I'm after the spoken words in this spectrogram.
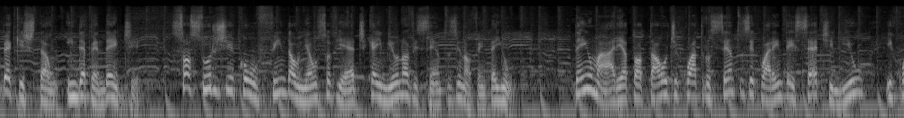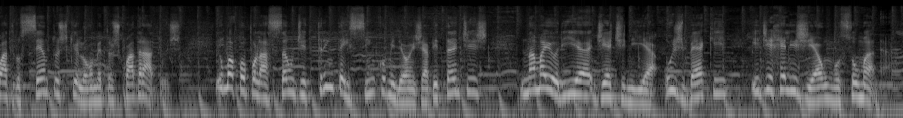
Uzbequistão independente só surge com o fim da União Soviética em 1991. Tem uma área total de 447.400 quilômetros quadrados e uma população de 35 milhões de habitantes, na maioria de etnia uzbeque e de religião muçulmana.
